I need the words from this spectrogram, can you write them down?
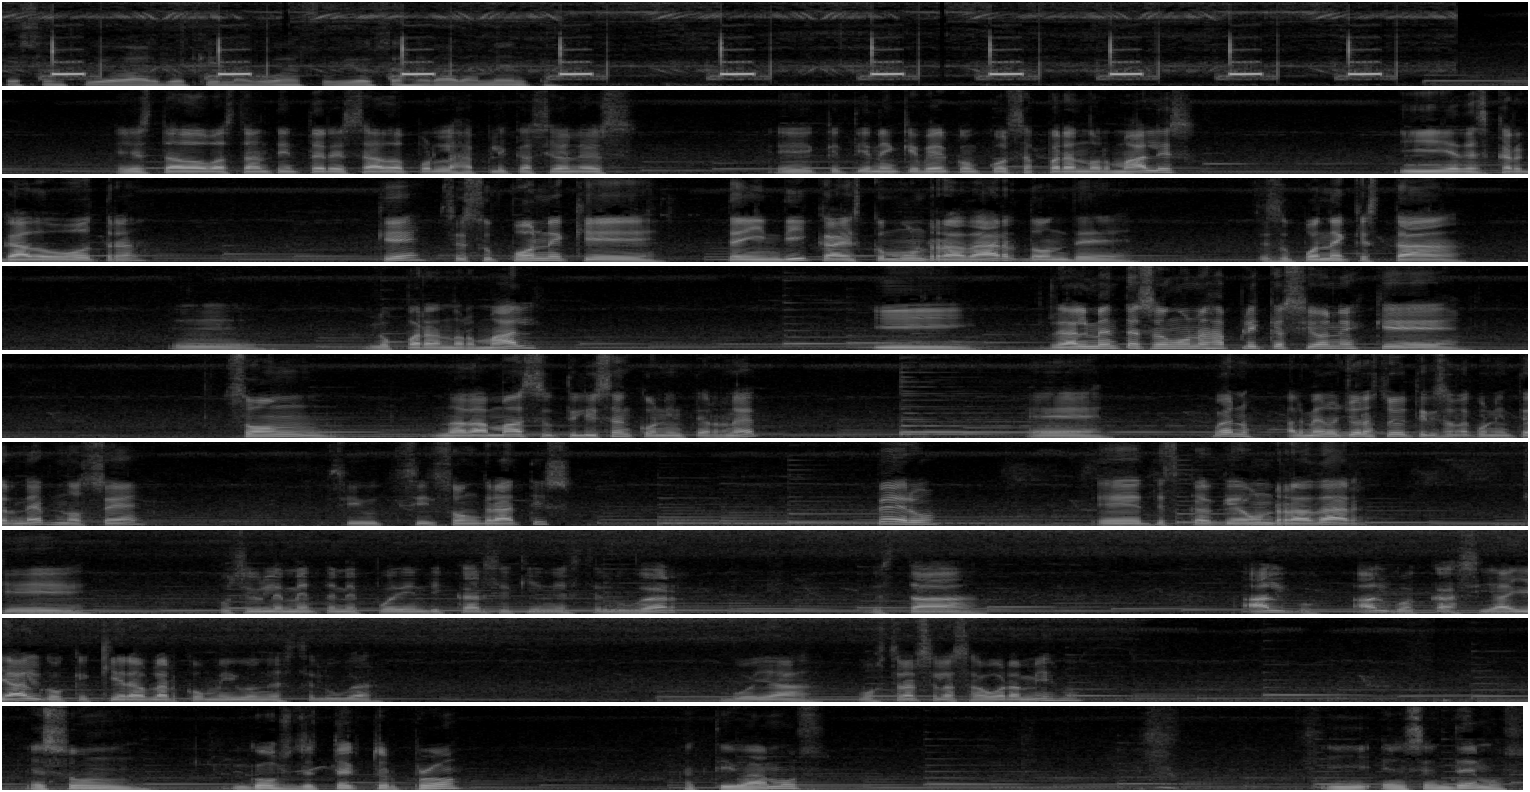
se sintió algo que la aguja subió exageradamente. He estado bastante interesado por las aplicaciones eh, que tienen que ver con cosas paranormales y he descargado otra que se supone que te indica, es como un radar donde se supone que está eh, lo paranormal y realmente son unas aplicaciones que son nada más se utilizan con internet eh, bueno al menos yo la estoy utilizando con internet no sé si, si son gratis pero eh, descargué un radar que posiblemente me puede indicar si aquí en este lugar está algo, algo acá, si hay algo que quiera hablar conmigo en este lugar. Voy a mostrárselas ahora mismo. Es un Ghost Detector Pro. Activamos y encendemos.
